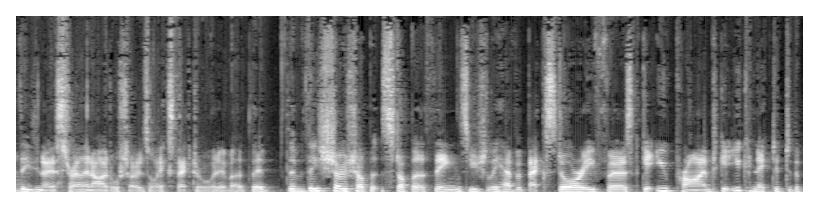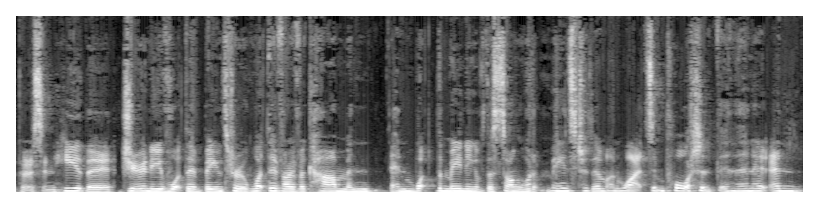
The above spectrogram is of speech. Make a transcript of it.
These you know Australian Idol shows or X Factor or whatever. The, the, these show stopper things usually have a backstory first, get you primed, get you connected to the person, hear their journey of what they've been through, what they've overcome, and and what the meaning of the song, what it means to them, and why it's important. And then it, and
